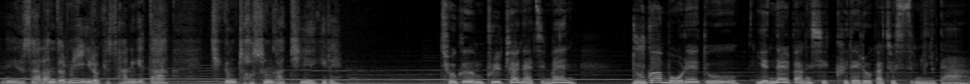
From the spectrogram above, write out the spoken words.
근데 이 사람들은 이렇게 사는 게 다 지금 저승같이 얘기를 해. 조금 불편하지만 누가 뭐래도 옛날 방식 그대로가 좋습니다.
